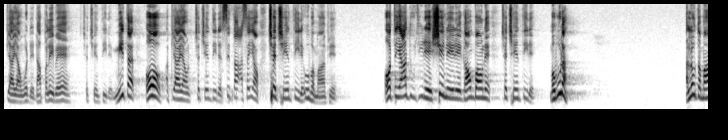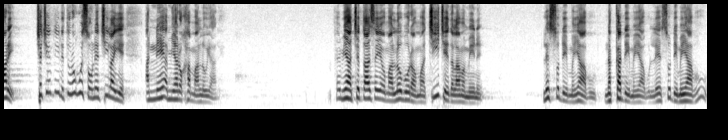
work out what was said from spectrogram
အပြာရောင်ဝတ်တယ်ဒါပလဲပဲချက်ချင်းသိတယ်မိသက်အိုးအပြာရောင်ချက်ချင်းသိတယ်စစ်သားအစိမ်းရောင်ချက်ချင်းသိတယ်ဥပမာအဖြစ်ဩတရားသူကြီးတွေရှေ့နေတွေခေါင်းပေါင်းနဲ့ချက်ချင်းသိတယ်မဟုတ်ဘူးလား အလုတ်သမားတွေချက်ချင်းသိတယ်သူတို့ဝတ်စုံနဲ့ကြည့်လိုက်ရင်အနည်းအများတော့ခတ်မှန်းလို့ရတယ်ခင်ဗျာจิตသားစိတ်ရုံမှာလှုပ်ဖို့တော့မှကြီးကျယ်သလားမမင်းနဲ့လက်စွပ်တွေမရဘူးနကတ်တွေမရဘူးလက်စွပ်တွေမရဘူး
